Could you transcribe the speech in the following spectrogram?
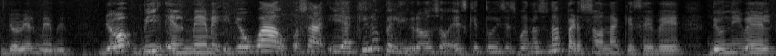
Yo vi el meme. Yo vi el meme y yo, wow, o sea, y aquí lo peligroso es que tú dices, bueno, es una persona que se ve de un nivel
